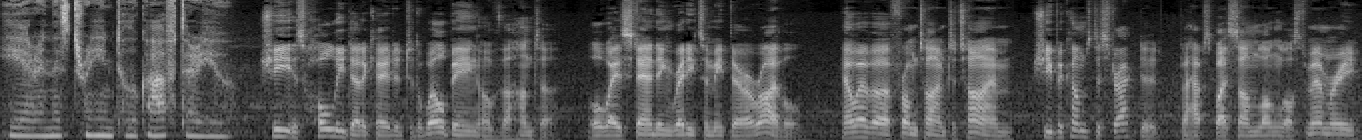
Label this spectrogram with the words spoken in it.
here in this dream to look after you. She is wholly dedicated to the well being of the hunter, always standing ready to meet their arrival. However, from time to time, she becomes distracted, perhaps by some long lost memory,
